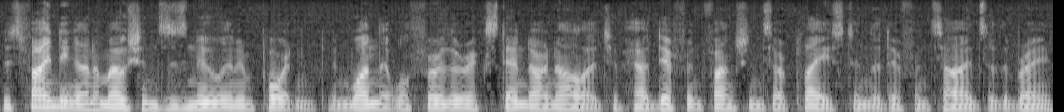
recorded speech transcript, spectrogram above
this finding on emotions is new and important, and one that will further extend our knowledge of how different functions are placed in the different sides of the brain.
